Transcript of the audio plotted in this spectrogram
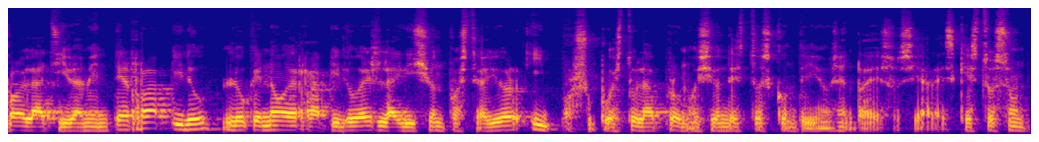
relativamente rápido, lo que no es rápido es la edición posterior y por supuesto la promoción de estos contenidos en redes sociales, que estos son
